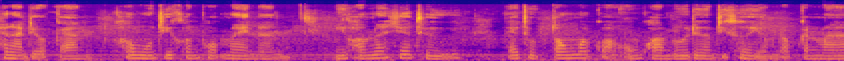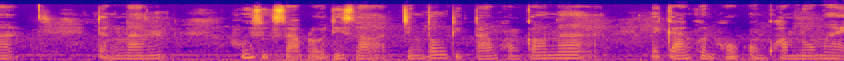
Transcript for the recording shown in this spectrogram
ขณะเดียวกันข้อมูลที่ค้นพบใหม่นั้น มีความน่าเชื่อถือ และถูกต้องมากกว่าองค์ความรู้เดิมที่เคยยอมรับกันมา ดังนั้น ผู้ศึกษาประวัติศาสตร์จึงต้องติดตามความก้าวหน้าในการค้นพบองค์ความรู้ใหม่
